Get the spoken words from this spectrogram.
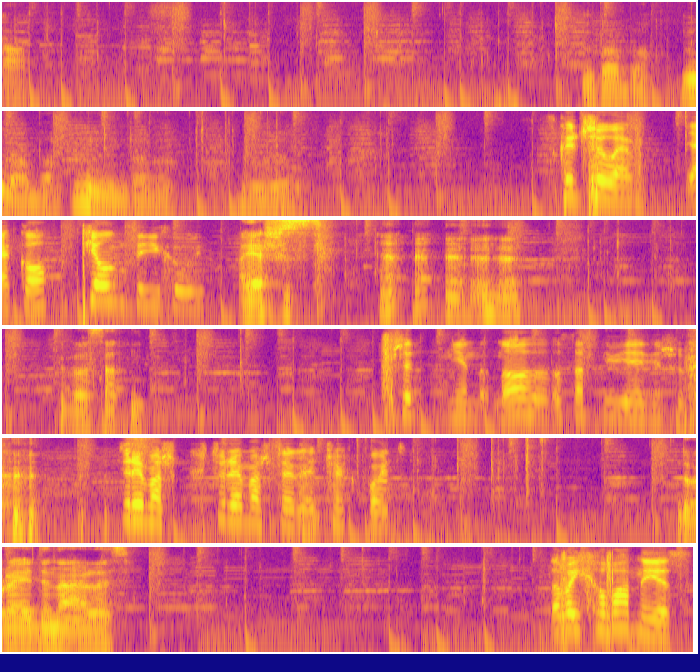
no. Bobo. Bobo. Mm, bobo. No. Skończyłem. Jako piąty i chuj. A ja szósty. Chyba ostatni. Przed, nie no, no ostatni wiedziesz chyba. Który masz, który masz ten checkpoint? Dobra, jedę na LS. Dawaj, chowany jest.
